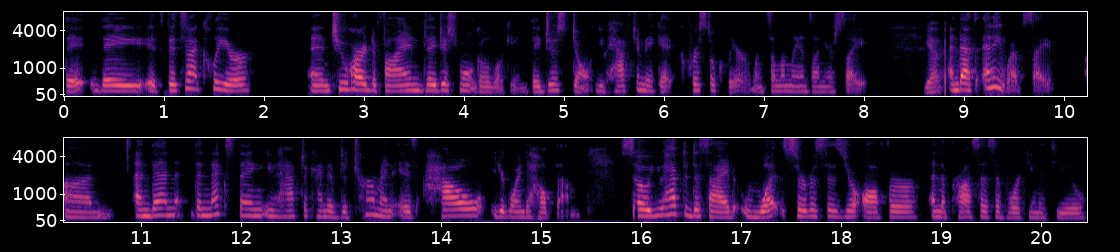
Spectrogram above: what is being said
They they if it's not clear and too hard to find, they just won't go looking. They just don't. You have to make it crystal clear when someone lands on your site, yep and that's any website. Um, and then the next thing you have to kind of determine is how you're going to help them. So you have to decide what services you'll offer and the process of working with you,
